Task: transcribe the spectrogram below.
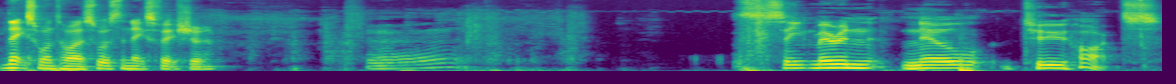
next one, Thomas. What's the next fixture? St Mirren nil two Hearts.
